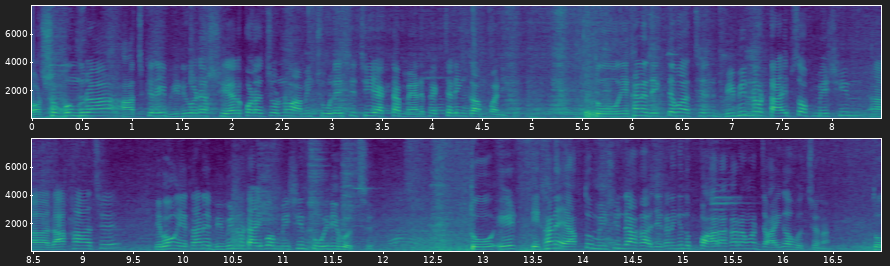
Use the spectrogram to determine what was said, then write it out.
দর্শক বন্ধুরা, আজকের এই ভিডিওটা শেয়ার করার জন্য আমি চলে এসেছি একটা ম্যানুফ্যাকচারিং কোম্পানিতে তো। এখানে দেখতে পাচ্ছেন, বিভিন্ন টাইপস অফ মেশিন রাখা আছে এবং এখানে বিভিন্ন টাইপ অফ মেশিন তৈরি হচ্ছে। তো এর, এখানে এত মেশিন রাখা আছে, এখানে কিন্তু পা রাখার আমার জায়গা হচ্ছে না। তো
